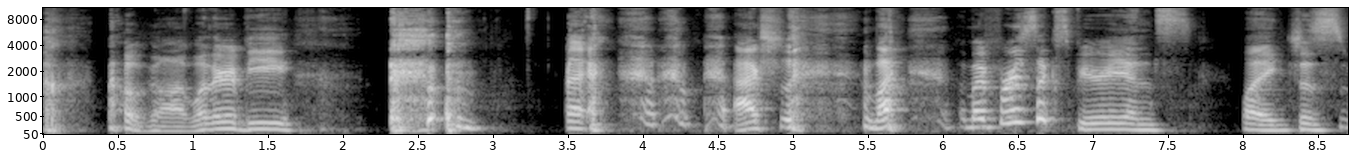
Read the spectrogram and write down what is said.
oh god, whether it be actually my my first experience like just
